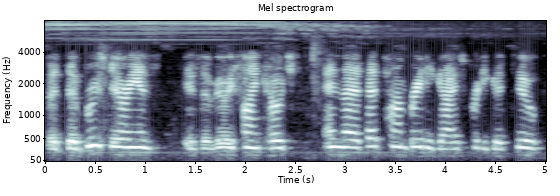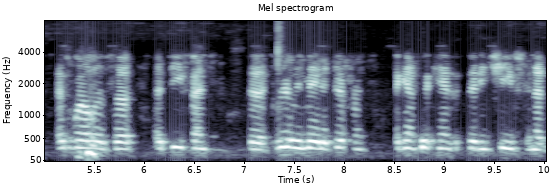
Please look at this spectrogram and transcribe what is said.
But uh, Bruce Arians is a very fine coach, and that that Tom Brady guy is pretty good too, as well as a, a defense that really made a difference against the Kansas City Chiefs in a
